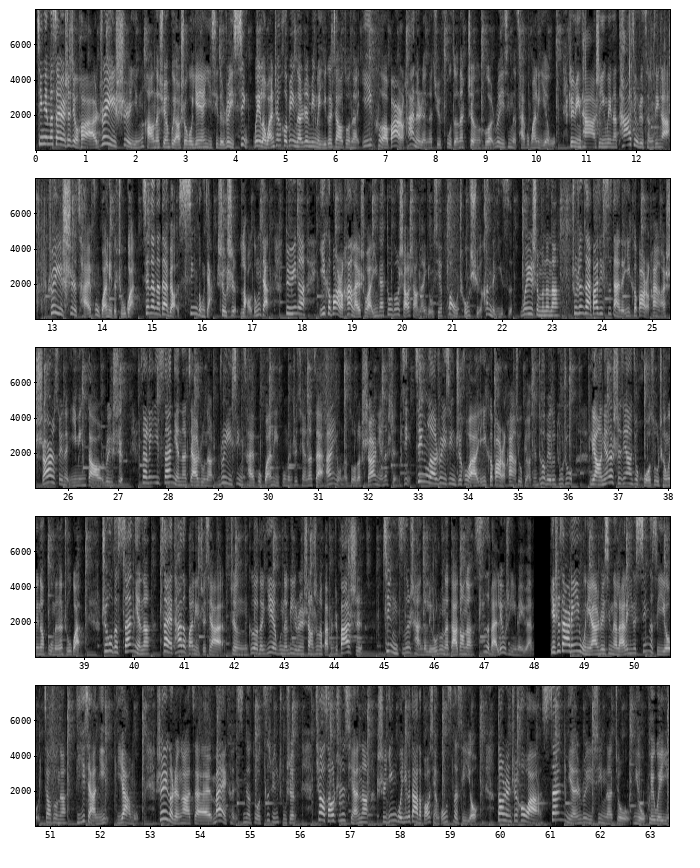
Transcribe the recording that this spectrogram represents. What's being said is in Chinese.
今年的三月十九号啊，瑞士银行呢宣布要收购奄奄一息的瑞信。为了完成合并呢，任命了一个叫做呢伊克巴尔汉的人呢去负责呢整合瑞信的财富管理业务。任命他啊，是因为呢他就是曾经啊瑞士财富管理的主管，现在呢代表新东家收拾老东家。对于呢伊克巴尔汉来说啊，应该多多少少呢有些报仇雪恨的意思。为什么呢呢？出生在巴基斯坦的伊克巴尔汉啊，十二岁呢移民到瑞士，在二零一三年呢加入呢瑞信财富。管管理部门之前呢，在安永呢做了十二年的审计。进了瑞信之后啊，伊克巴尔汗就表现特别的突出，两年的时间啊就火速成为呢部门的主管。之后的三年呢，在他的管理之下，整个的业务呢利润上升了百分之八十，净资产的流入呢达到呢四百六十亿美元。也是在二零一五年啊，瑞信呢来了一个新的 CEO，叫做呢迪贾尼迪亚姆。这个人啊，在麦肯锡呢做咨询出身，跳槽之前呢是英国一个大的保险公司的 CEO。到任之后啊，三年瑞信呢就扭亏为盈。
